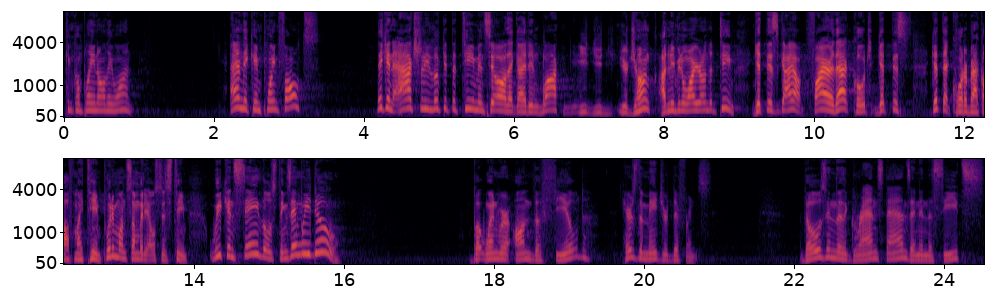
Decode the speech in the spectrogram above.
can complain all they want. And they can point faults. They can actually look at the team and say, oh, that guy didn't block. You, you, are junk. I don't even know why you're on the team. Get this guy out. Fire that coach. Get, this, get that quarterback off my team. Put him on somebody else's team. We can say those things, and we do. But when we're on the field, here's the major difference those in the grandstands and in the seats,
